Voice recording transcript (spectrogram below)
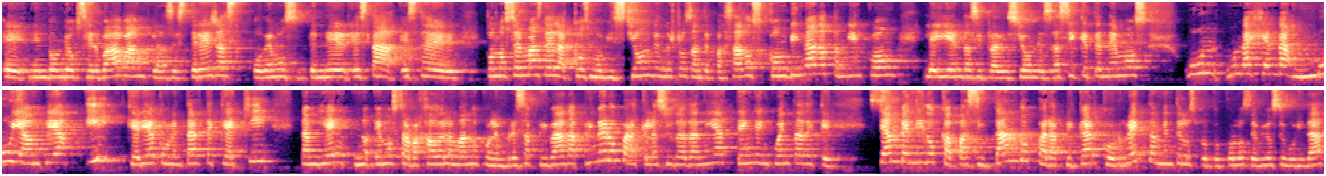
eh, en donde observaban las estrellas, podemos tener esta, este, conocer más de la cosmovisión de nuestros antepasados, combinada también con leyendas y tradiciones. Así que tenemos una agenda muy amplia y quería comentarte que aquí también hemos trabajado de la mano con la empresa privada, primero para que la ciudadanía tenga en cuenta de que se han venido capacitando para aplicar correctamente los protocolos de bioseguridad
